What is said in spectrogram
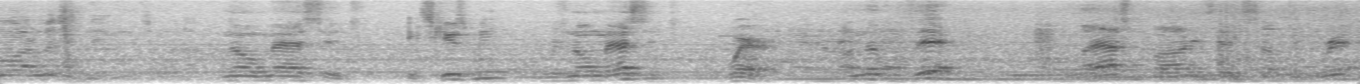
You are listening No message. Excuse me? There was no message. Where? On the bit. Last body said something written.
